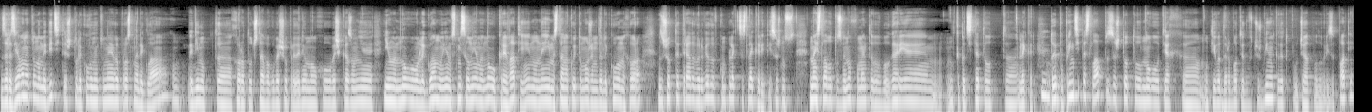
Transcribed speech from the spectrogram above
Заразяването на медиците, защото лекуването не е въпрос на легла. Един от а, хората от щаба го беше определил много хубаво, беше казал, ние имаме много легла, но имаме смисъл, ние имаме много кревати, но не и места, на които можем да лекуваме хора, защото те трябва да вървят в комплект с лекарите. И всъщност най-слабото звено в момента в България е капацитета от лекари. Mm. Той по принцип е слаб, защото много от тях отиват да работят в чужбина, където получават по-добри заплати.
